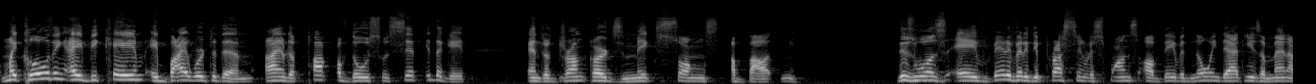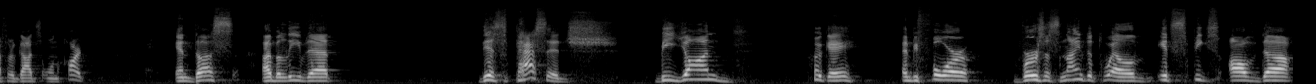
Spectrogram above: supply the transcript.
my clothing, I became a byword to them. I am the talk of those who sit in the gate, and the drunkards make songs about me. This was a very, very depressing response of David, knowing that he is a man after God's own heart. And thus, I believe that this passage, beyond, okay, and before verses 9 to 12, it speaks of the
